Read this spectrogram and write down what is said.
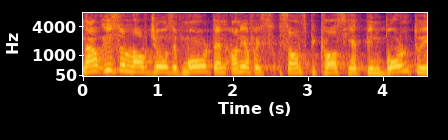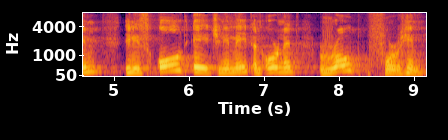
Now Esau loved Joseph more than any of his sons because he had been born to him in his old age and he made an ornate robe for him.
